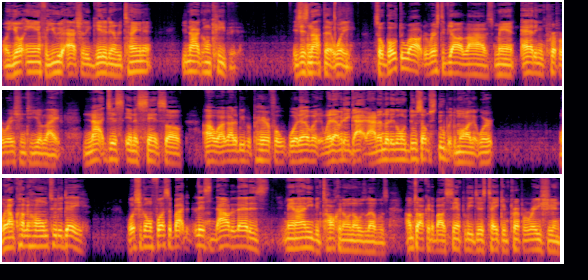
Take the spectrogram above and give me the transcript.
on your end for you to actually get it and retain it, you're not gonna keep it. It's just not that way. So go throughout the rest of y'all lives, man, adding preparation to your life. Not just in a sense of, oh, I gotta be prepared for whatever, whatever they got. I don't know they're gonna do something stupid tomorrow at work. What I'm coming home to today. What she gonna fuss about? Listen, all of that is man, I ain't even talking on those levels. I'm talking about simply just taking preparation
